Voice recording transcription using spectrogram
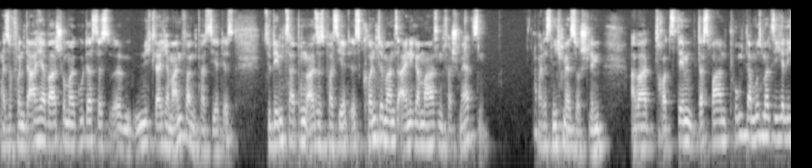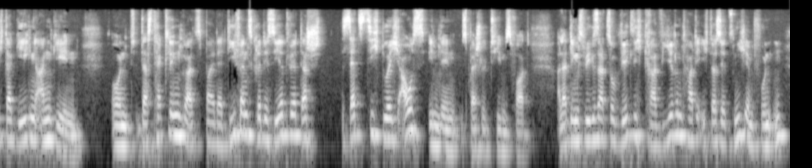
Also von daher war es schon mal gut, dass das ähm, nicht gleich am Anfang passiert ist. Zu dem Zeitpunkt, als es passiert ist, konnte man es einigermaßen verschmerzen. Aber das ist nicht mehr so schlimm. Aber trotzdem, das war ein Punkt, da muss man sicherlich dagegen angehen. Und das Tackling, was bei der Defense kritisiert wird, das setzt sich durchaus in den Special Teams fort. Allerdings, wie gesagt, so wirklich gravierend hatte ich das jetzt nicht empfunden.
